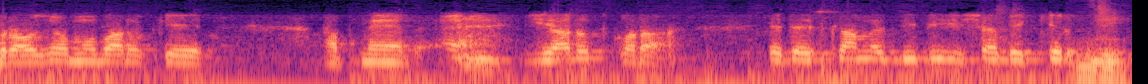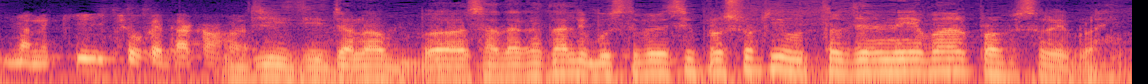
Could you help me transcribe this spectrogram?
রজা মোবারকে আপনার জিয়ারত করা এটা ইসলামের বিধি হিসাবে কীরকম মানে কি চোখে দেখা হয়? জি জি জনাব সাদাকাত আলী বুঝতে পেরেছি প্রশ্নটি উত্তর জেনে নিয়ে এবার প্রফেসর ইব্রাহিম।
